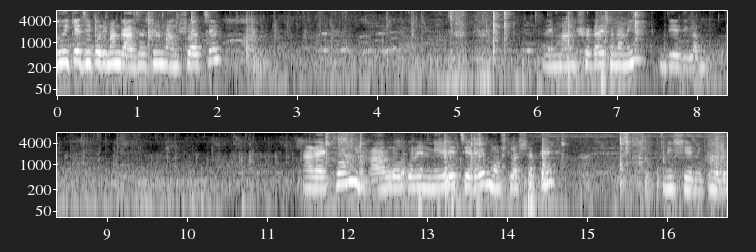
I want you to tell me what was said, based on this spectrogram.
দুই কেজি পরিমাণ রাজহাঁসের মাংস আছে। এই মাংসটা এখন আমি দিয়ে দিলাম। আর এখন ভালো করে নেড়ে চেড়ে মশলার সাথে মিশিয়ে নিতে হবে।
